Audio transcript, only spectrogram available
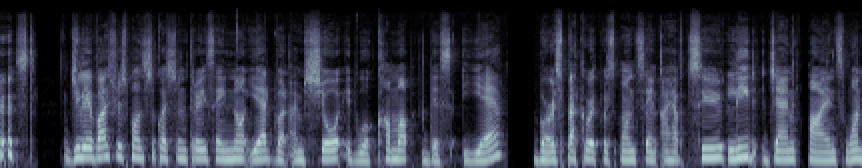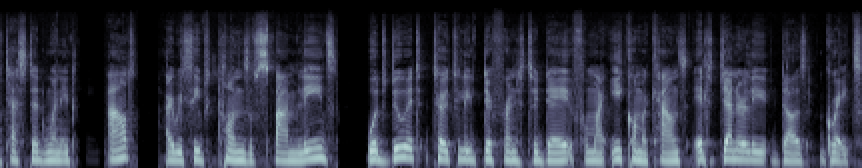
honest. Julia Weiss responds to question three saying, Not yet, but I'm sure it will come up this year. Boris Beckceric responds saying, I have two lead gen clients, one tested when it came out. I received tons of spam leads. Would do it totally different today for my ecom accounts. It generally does great.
